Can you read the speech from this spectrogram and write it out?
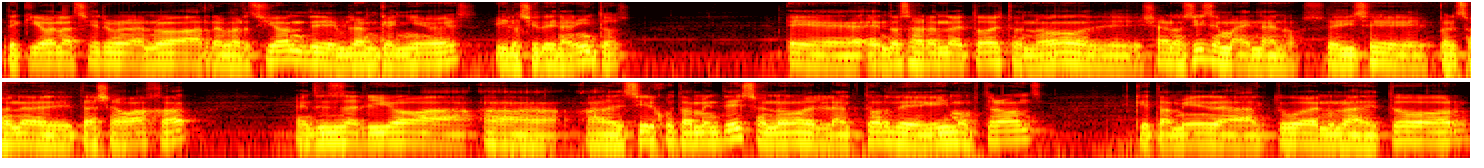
de que iban a hacer una nueva reversión de Blancanieves y los siete enanitos. Eh, entonces hablando de todo esto, ¿no? De- ya no se dice más enanos, se dice persona de talla baja. Entonces salió a, a- a decir justamente eso, ¿no? El actor de Game of Thrones, que también actúa en una de Thor.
